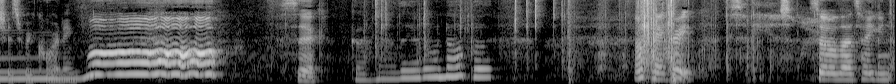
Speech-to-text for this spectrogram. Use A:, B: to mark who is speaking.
A: Twitch is recording.
B: Whoa! Sick.
A: Got my little notebook.
B: Okay, great.
A: It's an ASMR.
B: So that's how you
